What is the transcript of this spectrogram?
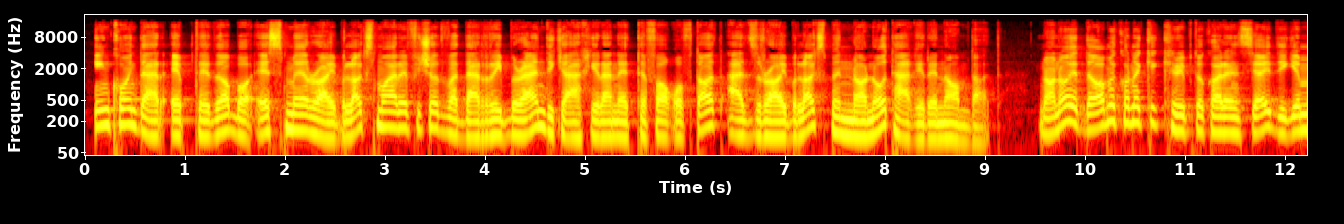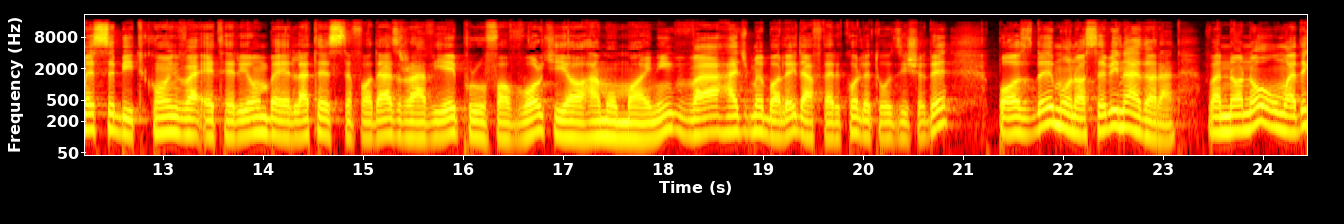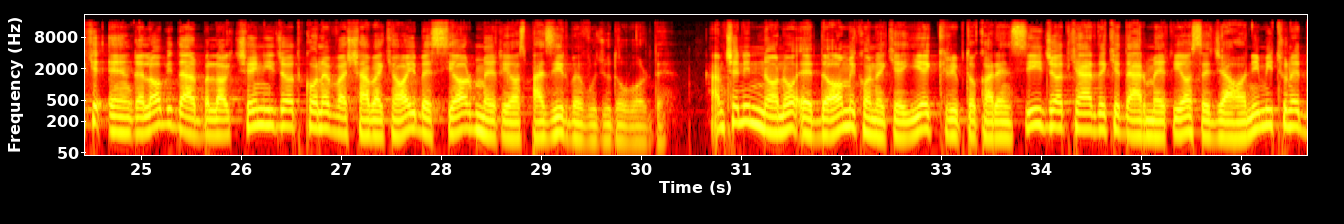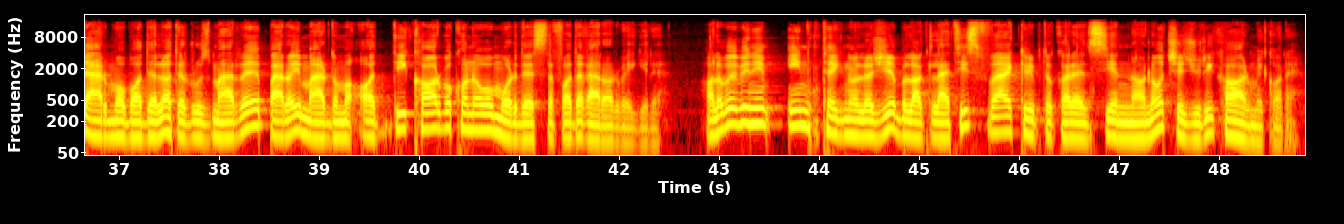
این coin در ابتدا با اسم RaiBlocks معرفی شد و در rebrand ی که اخیرا اتفاق افتاد از RaiBlocks به نانو تغییر نام داد. نانو ادعا می‌کنه که cryptocurrency های دیگه مثل بیت کوین و اتریوم به علت استفاده از رویه proof of work یا همون mining و حجم بالای دفتر کل توزیع شده بازده مناسبی ندارند و نانو اومده که انقلابی در بلاکچین ایجاد کنه و شبکه های بسیار مقیاس پذیر به وجود آورده. همچنین نانو ادعا می‌کنه که یک cryptocurrency ایجاد کرده که در مقیاس جهانی می‌تونه در مبادلات روزمره برای مردم عادی کار بکنه و مورد استفاده قرار بگیره. حالا ببینیم این تکنولوژی block lattice و cryptocurrency نانو چجوری کار می‌کنه.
